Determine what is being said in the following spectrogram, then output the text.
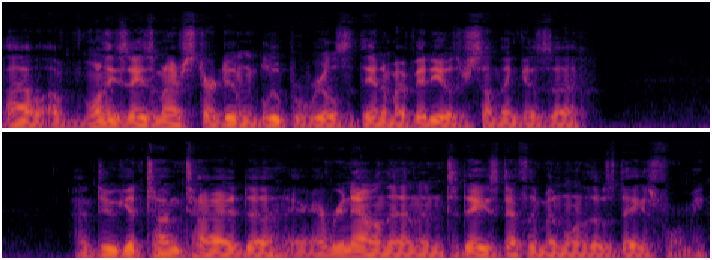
Uh, one of these days, I'm going to have to start doing blooper reels at the end of my videos or something because uh, I do get tongue-tied uh, every now and then, and today's definitely been one of those days for me.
